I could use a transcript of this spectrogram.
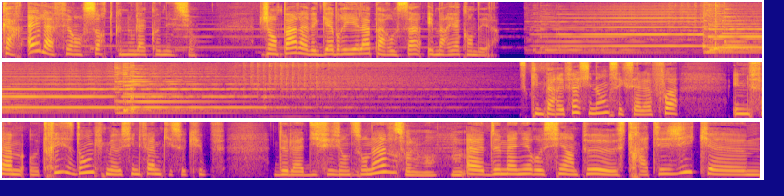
car elle a fait en sorte que nous la connaissions. J'en parle avec Gabriela Parossa et Maria Candea. Ce qui me paraît fascinant, c'est que c'est à la fois une femme autrice, donc, mais aussi une femme qui s'occupe de la diffusion de son œuvre. Mm. euh, de manière aussi un peu euh, stratégique, euh,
